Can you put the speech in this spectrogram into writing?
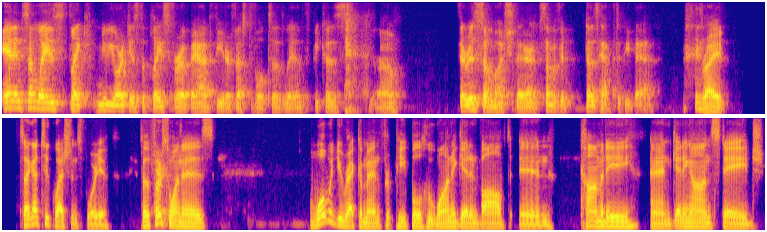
and in some ways, like New York is the place for a bad theater festival to live because you know there is so much there. Some of it does have to be bad. Right. So I got two questions for you. So the first one is what would you recommend for people who want to get involved in comedy and getting on stage?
